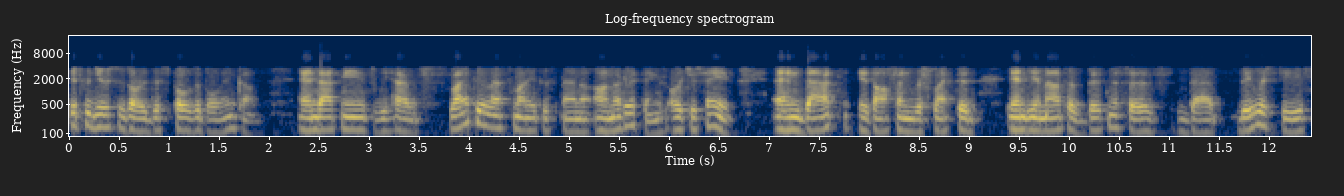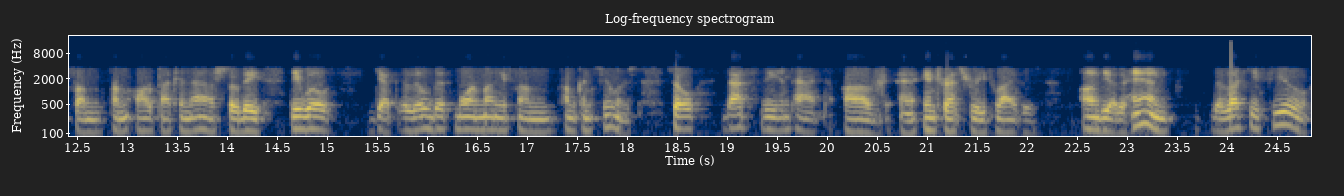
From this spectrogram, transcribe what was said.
it reduces our disposable income. And that means we have slightly less money to spend on other things or to save. And that is often reflected in the amount of businesses that they receive from, from our patronage. So they, they will get a little bit more money from, from consumers. So that's the impact of uh, interest rate rises. On the other hand, the lucky few,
